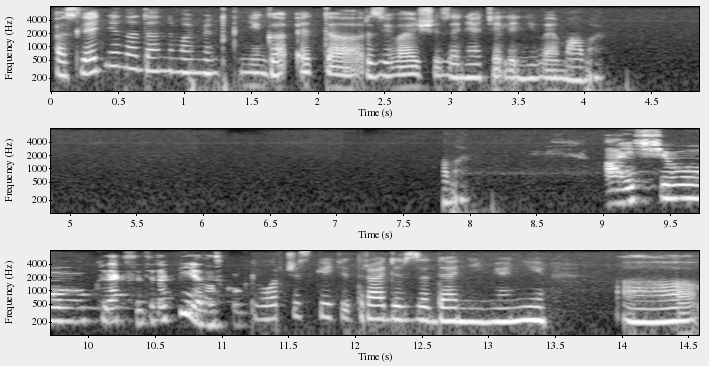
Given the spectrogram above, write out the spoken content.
последняя на данный момент книга – это «Развивающие занятия ленивой мамы». А еще кляксотерапия, насколько? Творческие тетради с заданиями, они а,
